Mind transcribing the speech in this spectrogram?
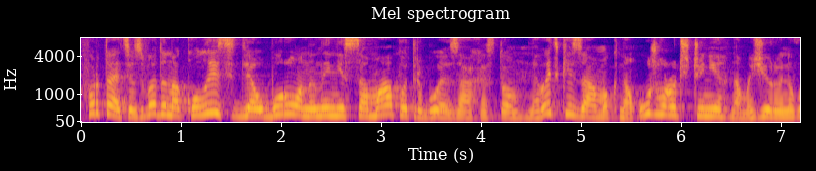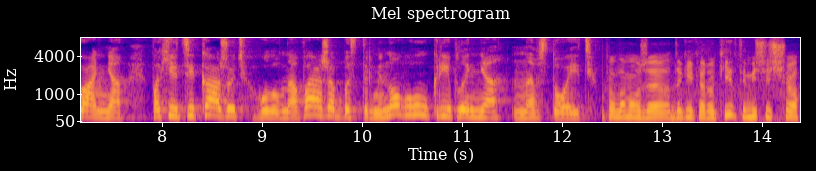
Фортеця, зведена колись для оборони, нині сама потребує захисту. Невицький замок на Ужгородщині на межі руйнування. Фахівці кажуть, головна вежа без термінового укріплення не встоїть. Проблема вже декілька років, тим більше, що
